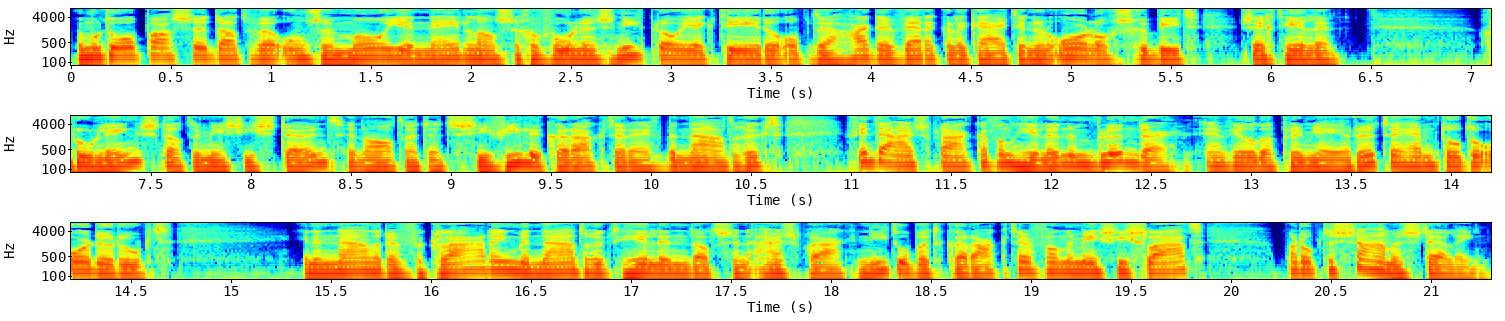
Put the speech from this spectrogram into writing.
We moeten oppassen dat we onze mooie Nederlandse gevoelens niet projecteren op de harde werkelijkheid in een oorlogsgebied, zegt Hillen. GroenLinks, dat de missie steunt en altijd het civiele karakter heeft benadrukt, vindt de uitspraken van Hillen een blunder en wil dat premier Rutte hem tot de orde roept. In een nadere verklaring benadrukt Hillen dat zijn uitspraak niet op het karakter van de missie slaat, maar op de samenstelling.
